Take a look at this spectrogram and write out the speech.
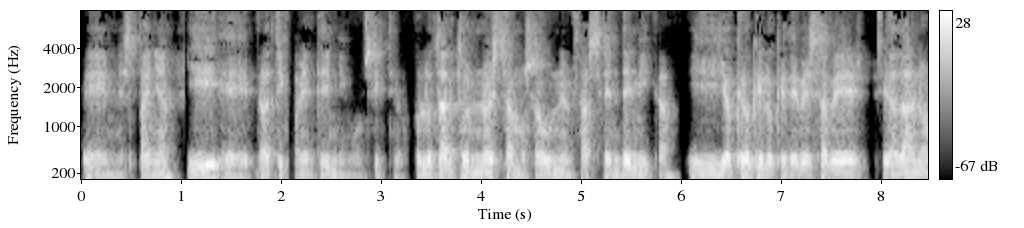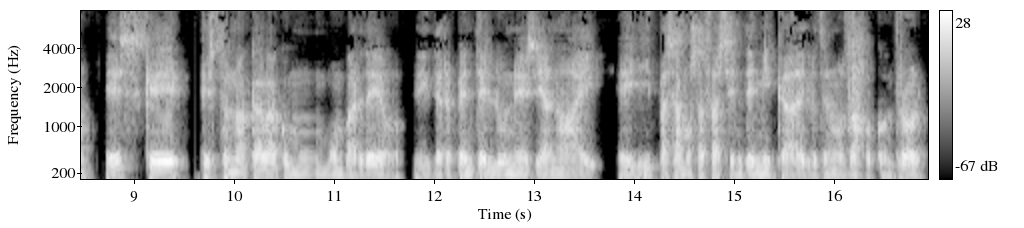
en España y eh, prácticamente en ningún sitio. Por lo tanto, no estamos aún en fase endémica y yo creo que lo que debe saber ciudadano es que esto no acaba como un bombardeo y de repente el lunes ya no hay eh, y pasamos a fase endémica y lo tenemos bajo control.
